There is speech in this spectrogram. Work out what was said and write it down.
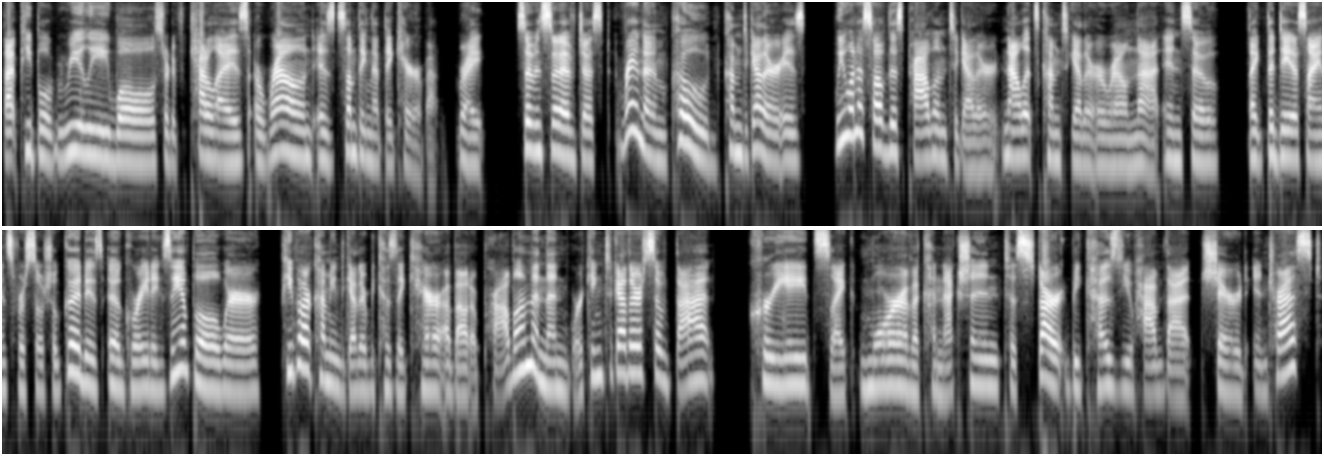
that people really will sort of catalyze around is something that they care about, right? So instead of just random code come together, is we want to solve this problem together. Now let's come together around that. And so, like the data science for social good is a great example where people are coming together because they care about a problem and then working together. So that creates like more of a connection to start because you have that shared interest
